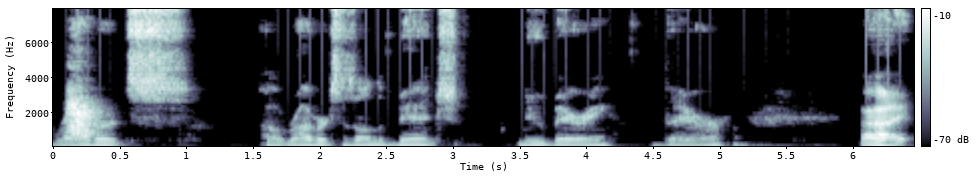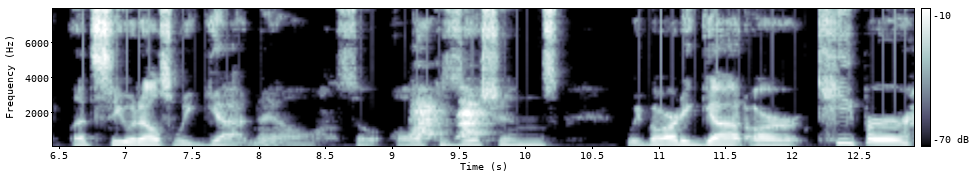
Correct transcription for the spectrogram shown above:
Roberts. Oh, Roberts is on the bench. Newberry there. All right, let's see what else we got now. So all positions. We've already got our keeper.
